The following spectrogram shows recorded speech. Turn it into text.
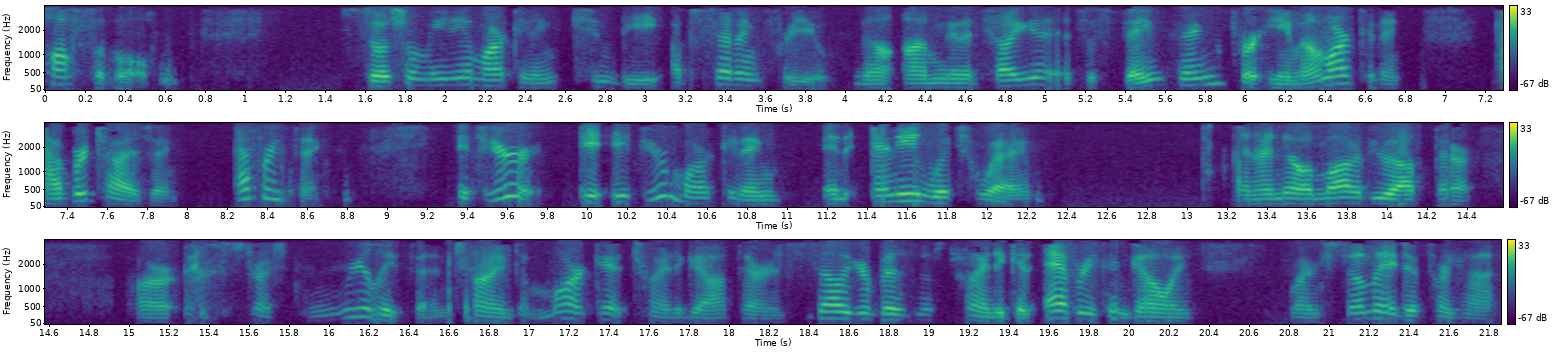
possible, social media marketing can be upsetting for you. Now, I'm going to tell you it's the same thing for email marketing, advertising, everything if you're if you're marketing in any which way, and I know a lot of you out there are stretched really thin, trying to market, trying to get out there and sell your business, trying to get everything going, wearing so many different hats.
